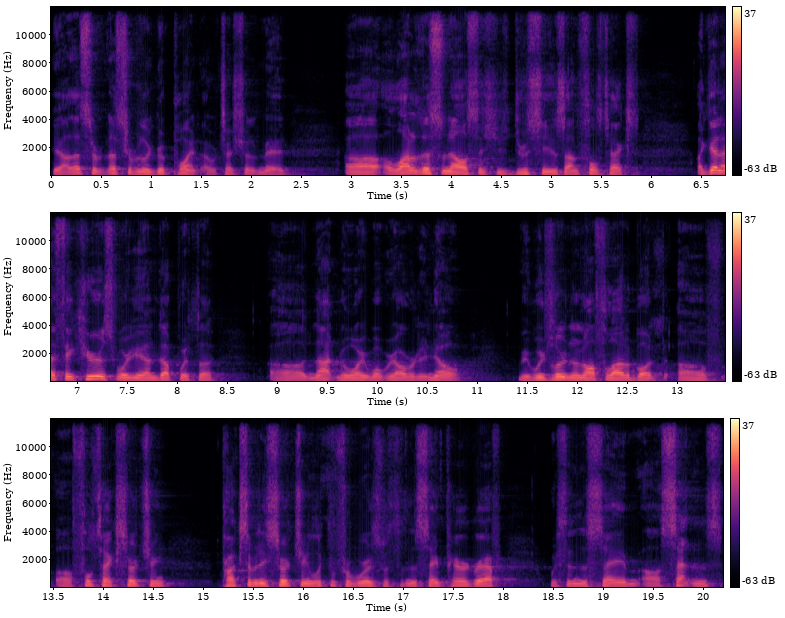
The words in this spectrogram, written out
Yeah, that's a, that's a really good point, which I should have made. Uh, a lot of this analysis you do see is on full text. Again, I think here's where you end up with the, uh, not knowing what we already know. I mean, we've learned an awful lot about uh, uh, full text searching, proximity searching, looking for words within the same paragraph, within the same uh, sentence.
